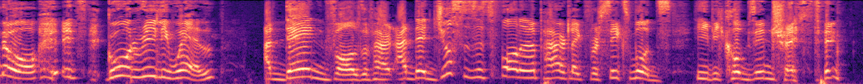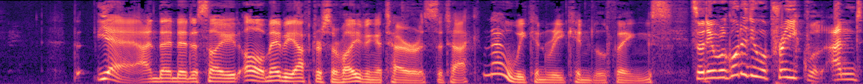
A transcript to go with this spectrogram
no, it's going really well. And then falls apart, and then just as it's falling apart, like for six months, he becomes interesting. yeah, and then they decide, oh, maybe after surviving a terrorist attack, now we can rekindle things. So they were going to do a prequel, and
